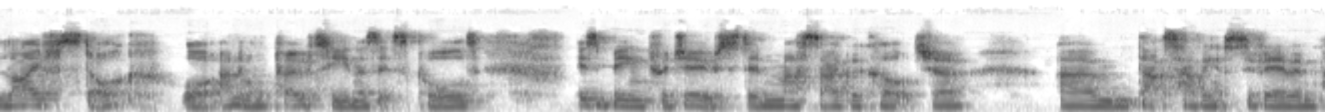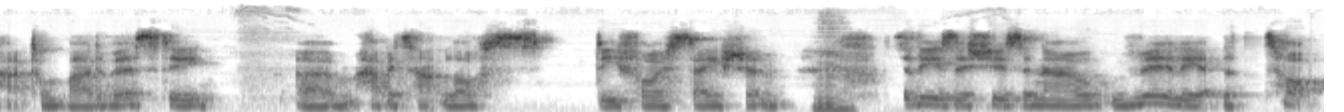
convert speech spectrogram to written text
livestock or animal protein, as it's called, is being produced in mass agriculture. Um, that's having a severe impact on biodiversity, um, habitat loss, deforestation. Mm. So these issues are now really at the top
